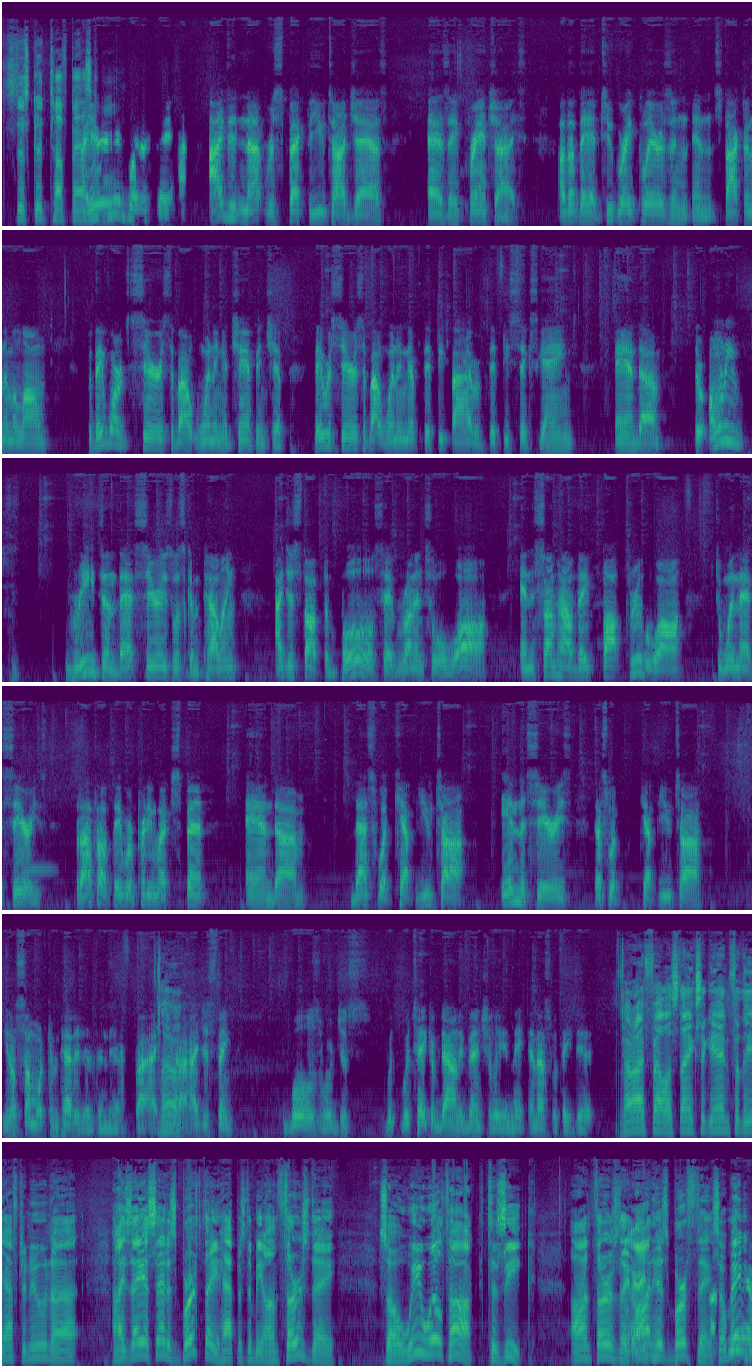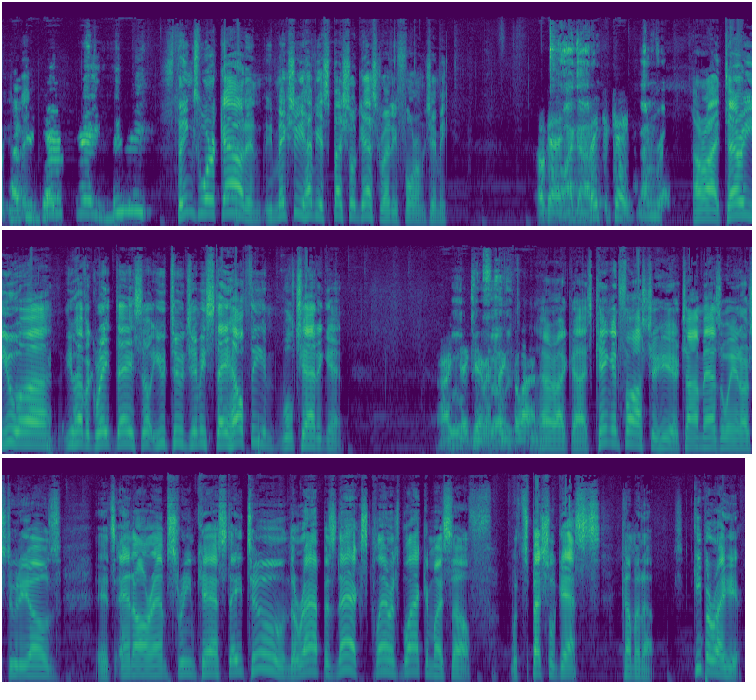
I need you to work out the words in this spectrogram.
It's just good, tough I- basketball. Here's what I say. I, I did not respect the Utah Jazz as a franchise. I thought they had two great players in, in Stockton and Malone, but they weren't serious about winning a championship. They were serious about winning their 55 or 56 games. And um, the only reason that series was compelling, I just thought the Bulls had run into a wall, and somehow they fought through the wall to win that series. But I thought they were pretty much spent, and um, that's what kept Utah in the series. That's what kept Utah, you know, somewhat competitive in there. But I, you know. I just think the Bulls were just would, would take them down eventually, and they and that's what they did. All right, fellas. Thanks again for the afternoon. Uh, Isiah said his birthday happens to be on Thursday, so we will talk to Zeke on Thursday Okay. on his birthday. So maybe Happy birthday, Zeke! things work out, and make sure you have your special guest ready for him, Jimmy. Okay, Oh, I got bake him. a cake. Got him ready. All right, Terry. You uh, you have a great day. So you too, Jimmy. Stay healthy, and we'll chat again. All right, Will take care, man. Thanks a lot. All right, guys. King and Foster here. Tom Mazawey in our studios. It's NRM Streamcast. Stay tuned. The rap is next. Clarence Black and myself with special guests coming up. Keep it right here.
